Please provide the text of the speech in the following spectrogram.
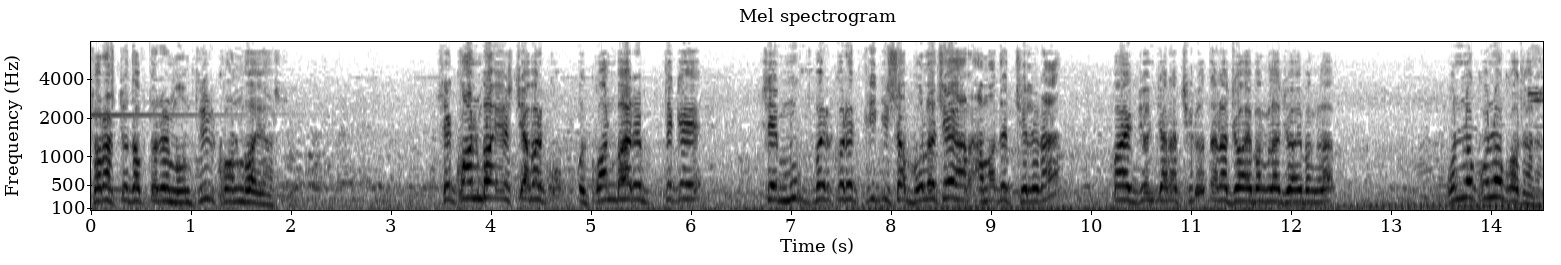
স্বরাষ্ট্র দপ্তরের মন্ত্রীর কনভয় আসছে। সে কনভয় এসছে আবার কনভয়ের থেকে সে মুখ বের করে কি কি সব বলেছে আর আমাদের ছেলেরা, কয়েকজন যারা ছিল তারা জয় বাংলা জয় বাংলা। অন্য কোনো কথা না।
